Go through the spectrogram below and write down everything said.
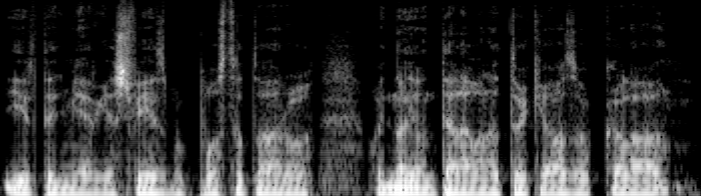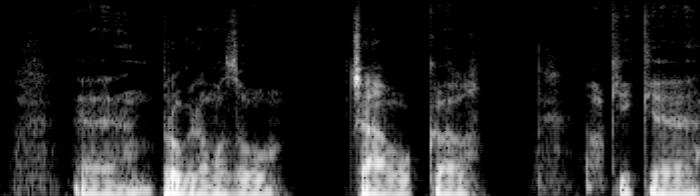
írt egy mérges Facebook posztot arról, hogy nagyon tele van a töke azokkal a e, programozó csávókkal, akik eh,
